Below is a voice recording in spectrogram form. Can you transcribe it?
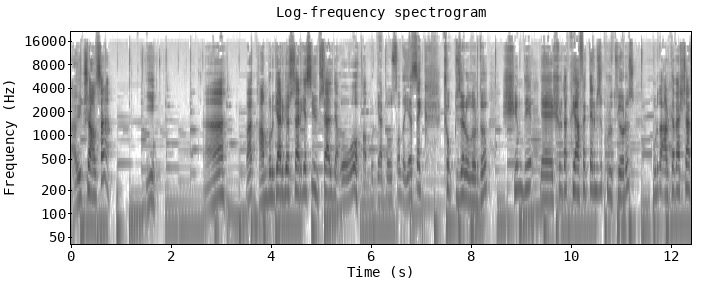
Ya 3'ü alsana. İyi. Ha, bak hamburger göstergesi yükseldi. Oo hamburger de olsa da yesek çok güzel olurdu. Şimdi e, şurada kıyafetlerimizi kurutuyoruz. Burada arkadaşlar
